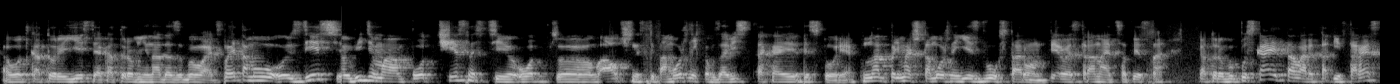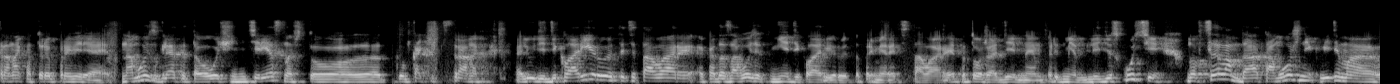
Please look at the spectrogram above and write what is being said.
вот, который есть и о котором не надо забывать. Поэтому здесь, видимо, от честности, от э, алчности таможников зависит такая история. Но надо понимать, что таможня есть двух сторон сторон. Первая сторона, это, соответственно, которая выпускает товары, и вторая страна, которая проверяет. На мой взгляд, это очень интересно, что э, в каких-то странах люди декларируют эти товары, а когда завозят, не декларируют, например, эти товары. Это тоже отдельный предмет для дискуссии. Но в целом, да, таможник, видимо,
